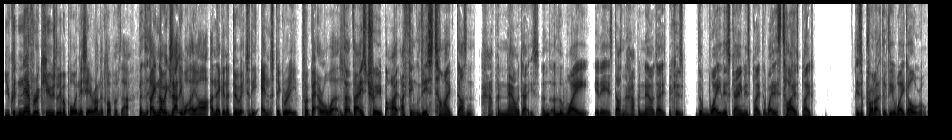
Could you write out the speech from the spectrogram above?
you could never accuse Liverpool in this era under Klopp of that. But they know exactly what they are, and they're going to do it to the nth degree, for better or worse. That that is true, but I, I think this tie doesn't happen nowadays, and, and the way it is doesn't happen nowadays because the way this game is played, the way this tie is played, is a product of the away goal rule.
